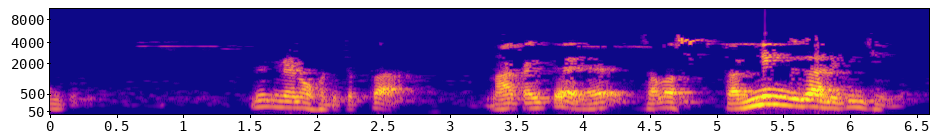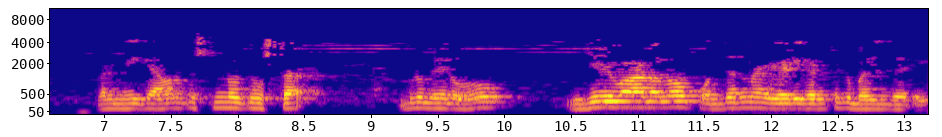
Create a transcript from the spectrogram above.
ఉంటుంది. దీనికి నేను ఒకటి చెప్తా. నాకైతే చాలా స్టన్నింగ్గా అనిపించింది. మరి మీకేమనిపిస్తుందో చూస్తా. ఇప్పుడు మీరు విజయవాడలో పొద్దున్న ఏడు గంటలకు బయలుదేరి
